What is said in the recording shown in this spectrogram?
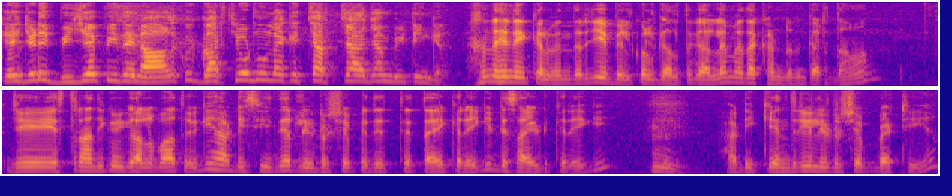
ਕਿ ਜਿਹੜੀ ਬੀਜੇਪੀ ਦੇ ਨਾਲ ਕੋਈ ਗੱਠਜੋੜ ਨੂੰ ਲੈ ਕੇ ਚਰਚਾ ਜਾਂ ਮੀਟਿੰਗ ਹੈ ਨਹੀਂ ਨਹੀਂ ਕੁਲਵਿੰਦਰ ਜੀ ਇਹ ਬਿਲਕੁਲ ਗਲਤ ਗੱਲ ਹੈ ਮੈਂ ਤਾਂ ਖੰਡਨ ਕਰਦਾ ਵਾਂ। ਜੇ ਇਸ ਤਰ੍ਹਾਂ ਦੀ ਕੋਈ ਗੱਲਬਾਤ ਹੋਏਗੀ ਸਾਡੀ ਸੀਨੀਅਰ ਲੀਡਰਸ਼ਿਪ ਇਹਦੇ ਉੱਤੇ ਤੈਅ ਕਰੇਗੀ ਡਿਸਾਈਡ ਕਰੇਗੀ। ਹੂੰ। ਸਾਡੀ ਕੇਂਦਰੀ ਲੀਡਰਸ਼ਿਪ ਬੈਠੀ ਆ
